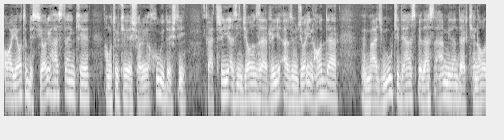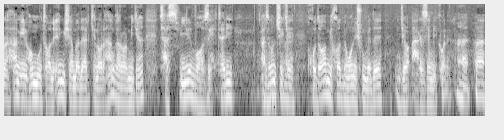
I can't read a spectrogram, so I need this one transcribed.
آیات بسیاری هستند که همونطور که اشاره خوبی داشتی. قطری از اینجا ذره از اونجا اینها در مجموع که دست به دست هم میدن در کنار هم اینها مطالعه میشن و در کنار هم قرار می‌گیرن. تصویر واضح تری از اون چه که خدا می‌خواد به ما نشون بده اینجا عرضه می‌کنه. و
